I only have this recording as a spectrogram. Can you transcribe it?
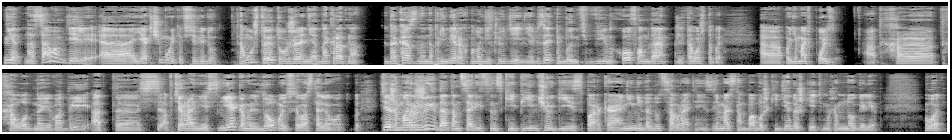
Нет, на самом деле, э, я к чему это все веду? К тому, что это уже неоднократно доказано на примерах многих людей. Не обязательно быть Винхофом, да, для того, чтобы э, понимать пользу от, от холодной воды, от э, обтирания снегом, льдом и всего остального. Вот. Те же моржи, да, там царицынские пьянчуги из парка, они не дадут соврать. Они занимаются там бабушки, дедушки этим уже много лет. Вот.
